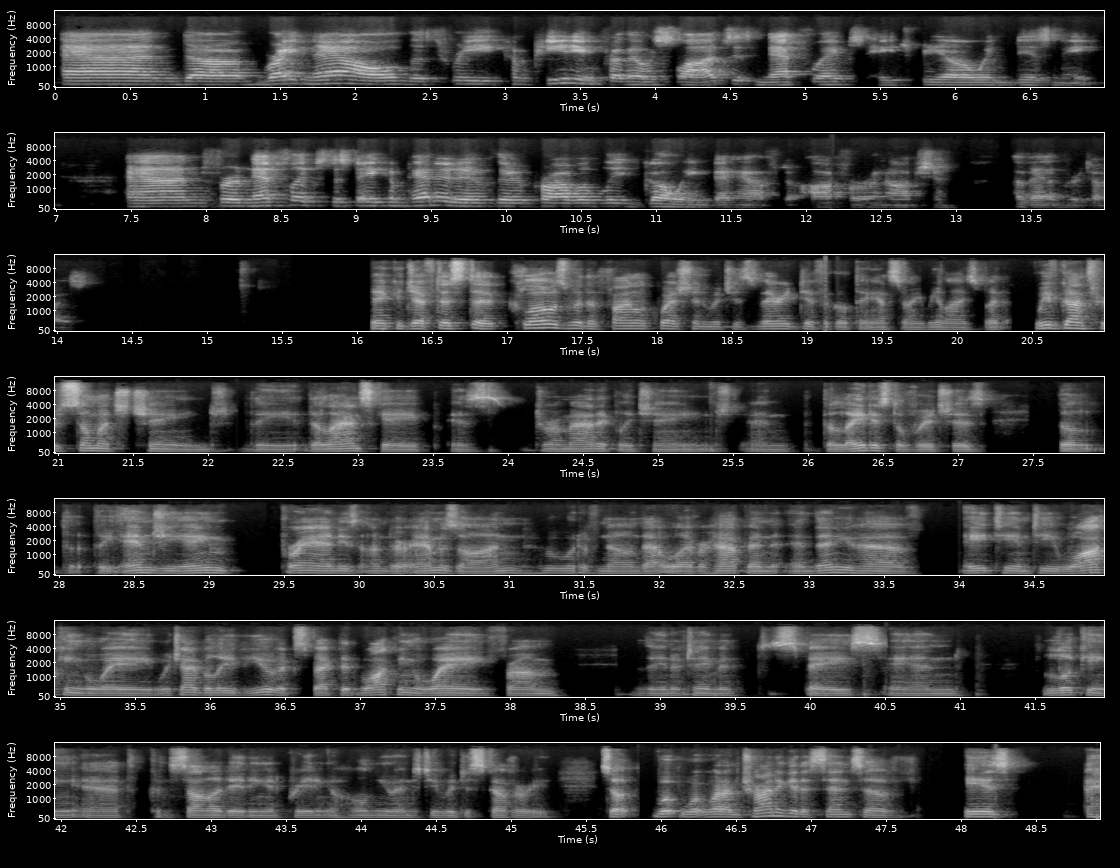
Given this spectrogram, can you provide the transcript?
And uh, right now, the three competing for those slots is Netflix, HBO, and Disney. And for Netflix to stay competitive, they're probably going to have to offer an option of advertising. Thank you, Jeff. Just to close with a final question, which is very difficult to answer, I realize, but we've gone through so much change. The, the landscape is dramatically changed. And the latest of which is the, the, the MGM brand is under Amazon. Who would have known that will ever happen? And then you have AT&T walking away, which I believe you've expected, walking away from the entertainment space and looking at consolidating and creating a whole new entity with Discovery. So what, what I'm trying to get a sense of is,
